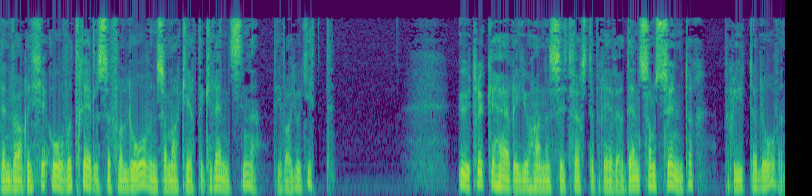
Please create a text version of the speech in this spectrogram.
den var ikke overtredelse for loven som markerte grensene, de var jo gitt. Uttrykket her i Johannes sitt første brev er den som synder, bryter loven.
